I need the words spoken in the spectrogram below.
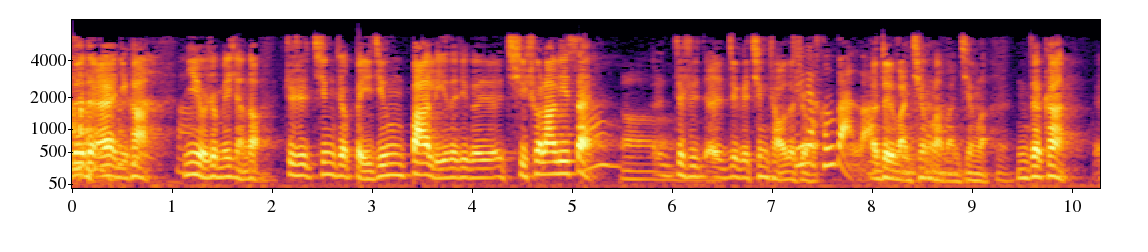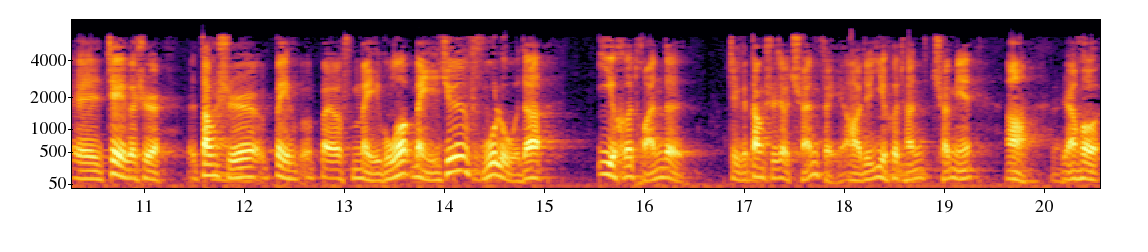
对对，哎，你看，你有时候没想到，这是清这北京巴黎的这个汽车拉力赛啊，这是呃这个清朝的时候。应该很晚了。啊，对，晚清了，晚清了。你再看，呃，这个是当时被被美国美军俘虏的义和团的这个当时叫全匪啊，就义和团全民啊。然后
